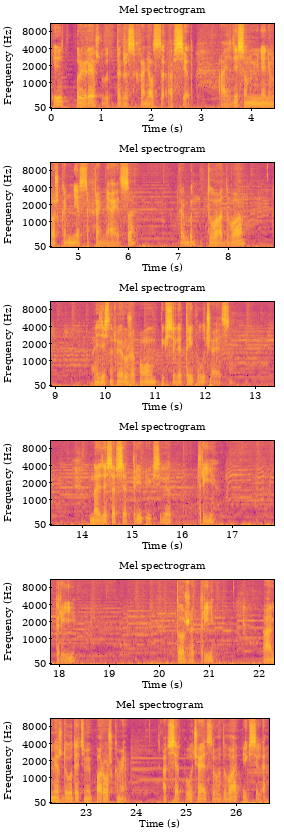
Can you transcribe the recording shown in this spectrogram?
И проверяю, чтобы также сохранялся офсет. А здесь он у меня немножко не сохраняется. Как бы 2-2. А здесь, например, уже, по-моему, пикселя 3 получается. Да, здесь офсет 3 пикселя, 3, 3, тоже 3. А между вот этими порожками офсет получается в 2 пикселя.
